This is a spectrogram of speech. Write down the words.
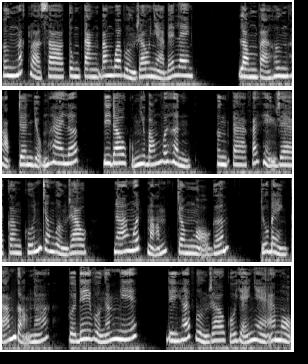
Hưng mắt lò xo tung tăng băng qua vườn rau nhà bé Lan. Long và Hưng học trên Dũng hai lớp, đi đâu cũng như bóng với hình. Hưng ta phát hiện ra con cuốn trong vườn rau, nó nguết mõm trong ngộ gớm. Chú bèn tóm gọn nó, vừa đi vừa ngắm nghía. Đi hết vườn rau của dãy nhà A1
